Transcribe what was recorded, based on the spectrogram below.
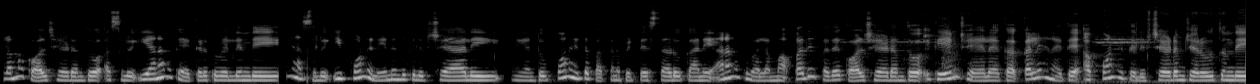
వాళ్ళమ్మ కాల్ చేయడంతో అసలు ఈ అనామిక ఎక్కడికి వెళ్ళింది? అసలు ఈ ఫోన్ నేనెందుకు లిఫ్ట్ చేయాలి? అని అంటూ ఫోన్ అయితే పక్కన పెట్టేస్తాడు. కానీ అనామిక వాళ్ళమ్మ పదే పదే కాల్ చేయడంతో ఇక ఏం చేయలేక కళ్యాణ్ అయితే ఆ ఫోన్ అయితే లిఫ్ట్ చేయడం జరుగుతుంది.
